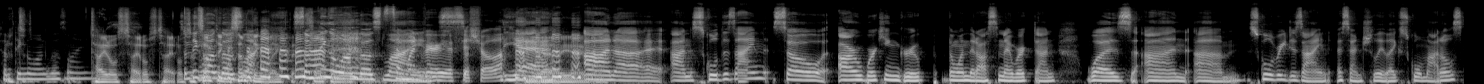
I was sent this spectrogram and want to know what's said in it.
Something along those lines. titles, titles, titles. Something It's along those something lines. like that. Something along those lines. Someone very official. Yeah, Yeah, yeah, yeah. on uh, on school design. So our working group, the one that Austin and I worked on, was on um, school redesign, essentially like school models.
